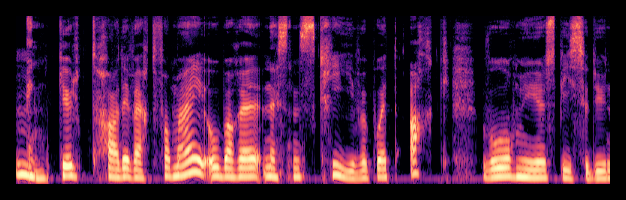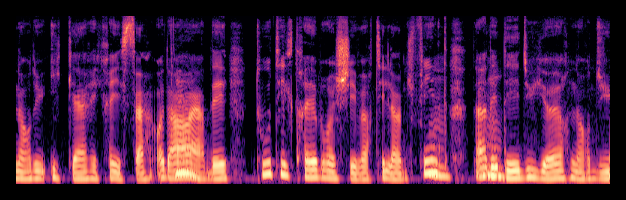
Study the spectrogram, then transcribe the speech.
enkelt har det vært for meg å bare nesten skrive på et ark hvor mye spiser du når du ikke er i krise. Og da er det to til tre brødskiver til lunsj. Fint. Da er det det du gjør når du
